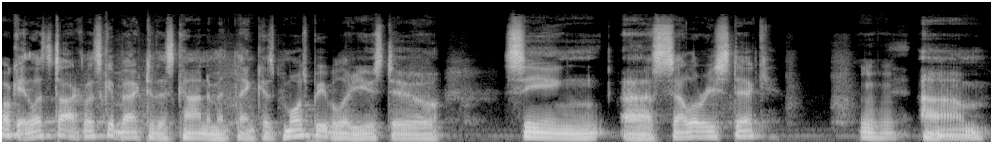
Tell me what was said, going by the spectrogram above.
Okay, let's talk. Let's get back to this condiment thing because most people are used to seeing a celery stick. Um,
